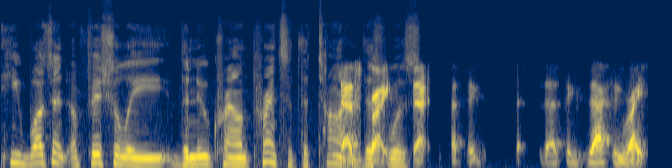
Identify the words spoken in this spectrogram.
He wasn't officially the new crown prince at the time. That's this right. Was, that, that's, that's exactly right.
